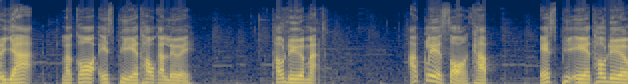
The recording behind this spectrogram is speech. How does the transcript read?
ระยะแล้วก็ SPA เท่ากันเลย เท่าเดิมอะอัปเกรด2ครับ SPA เท่าเดิม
